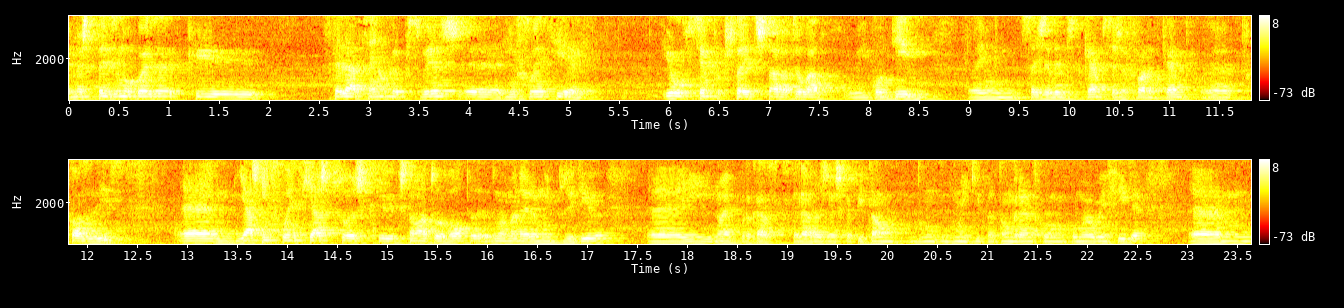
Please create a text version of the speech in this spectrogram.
mas tu tens uma coisa que, se calhar, sem nunca perceberes, uh, influencia. Eu sempre gostei de estar ao teu lado e contigo, em, seja dentro de campo, seja fora de campo, uh, por causa disso. Um, e acho que influencia as pessoas que, que, estão à tua volta de uma maneira muito positiva Uh, e não é por acaso que se calhar hoje és capitão de, um, de uma equipa tão grande como, como é o Benfica. Um, ehm,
